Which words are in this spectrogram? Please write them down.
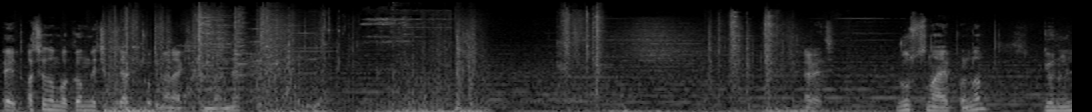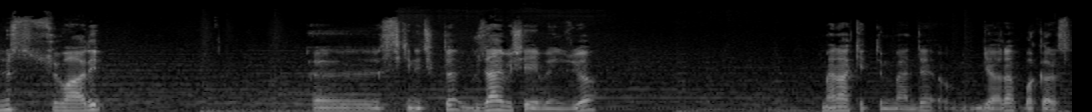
Evet açalım bakalım ne çıkacak çok merak ettim ben de. Evet. Rus Sniper'ın gönüllü süvari eee skin'i çıktı. Güzel bir şeye benziyor. Merak ettim ben de. Bir ara bakarız.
